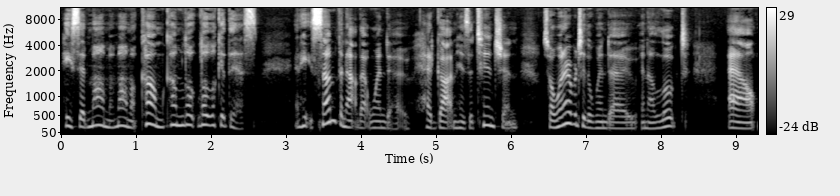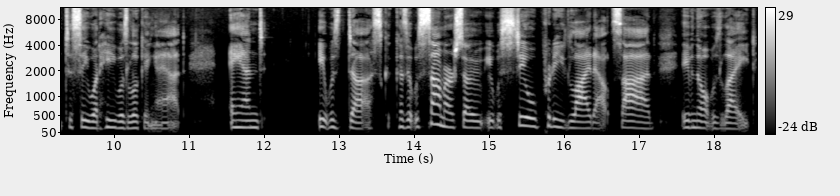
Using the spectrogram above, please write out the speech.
he said, Mama, Mama, come, come, look, look, look at this. And he something out that window had gotten his attention. So I went over to the window and I looked out to see what he was looking at. And it was dusk because it was summer, so it was still pretty light outside, even though it was late.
